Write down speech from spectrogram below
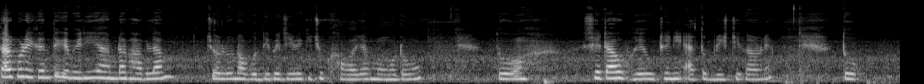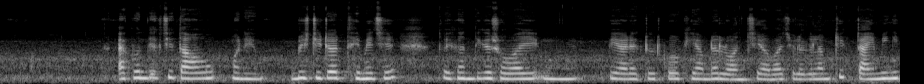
তারপর এখান থেকে বেরিয়ে আমরা ভাবলাম, চলো নবদ্বীপে যেয়ে কিছু খাওয়া যাক মোমো টোমো তো সেটাও হয়ে ওঠেনি এত বৃষ্টির কারণে। তো এখন দেখছি তাও মানে বৃষ্টিটা থেমেছে। তো এখান থেকে সবাই পেয়ারা একটু একটু করে খেয়ে আমরা লঞ্চে আবার চলে গেলাম। ঠিক টাইমিংয়ে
